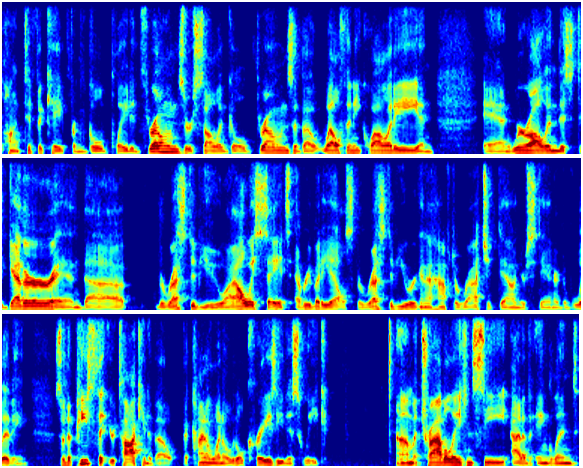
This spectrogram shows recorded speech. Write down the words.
pontificate from gold plated thrones or solid gold thrones about wealth inequality and and we're all in this together. And uh, the rest of you, I always say it's everybody else. The rest of you are going to have to ratchet down your standard of living. So the piece that you're talking about that kind of went a little crazy this week, um, a travel agency out of England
